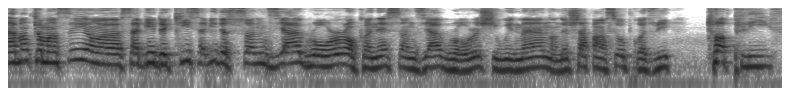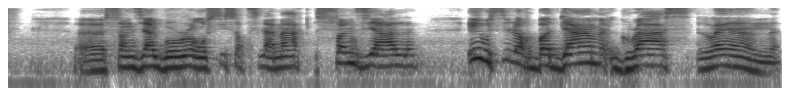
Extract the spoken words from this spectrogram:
avant de commencer, euh, ça vient de qui? Ça vient de Sundia Grower. On connaît Sundia Grower chez Winman. On a juste à penser au produit Top Leaf. Euh, Sundia Grower ont aussi sorti la marque Sundial. Et aussi leur bas de gamme Grassland.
